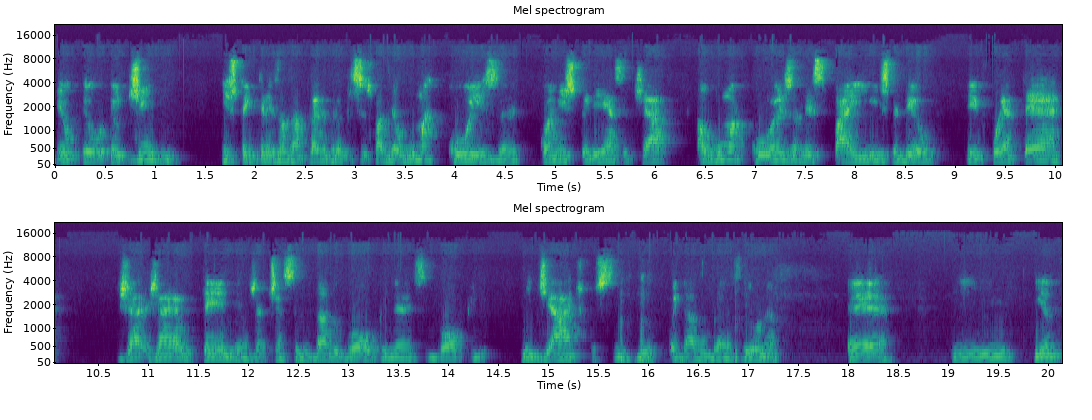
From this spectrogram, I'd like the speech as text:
eu, eu, eu tive, isso tem três anos atrás, eu falei, eu preciso fazer alguma coisa com a minha experiência de teatro, alguma coisa nesse país, entendeu? E foi até, já, já era o Temer, já tinha sido dado o golpe, né? Esse golpe midiático civil que foi dado no Brasil, né? É, e, e eu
